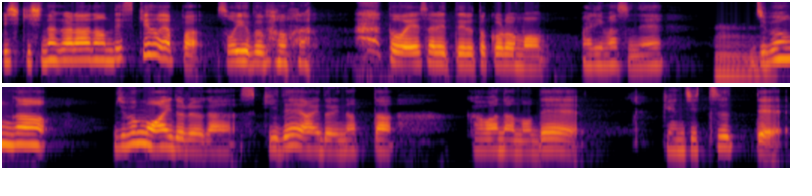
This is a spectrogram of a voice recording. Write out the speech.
意識しながらなんですけど、やっぱそういう部分は 投影されてるところもありますね。うん、自分が、自分もアイドルが好きでアイドルになった側なので、現実って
